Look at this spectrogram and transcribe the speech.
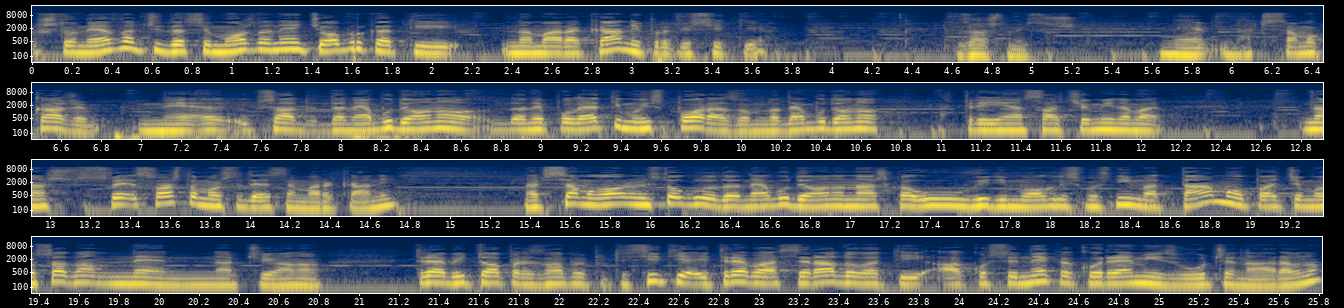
što ne znači da se možda neće obrukati na Marakani protiv Sitija. Zašto misliš? Ne, znači samo kažem, ne, sad da ne bude ono, da ne poletimo i sporazom, da ne bude ono, 3-1 sad ćemo mi na naš, sve, svašta može se desiti na Marakani, Znači samo govorim iz tog ugla da ne bude ono naš kao u vidi mogli smo snimati tamo pa ćemo sad vam ne znači ono treba biti oprezan opet protiv Citya i treba se radovati ako se nekako Remi izvuče naravno.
